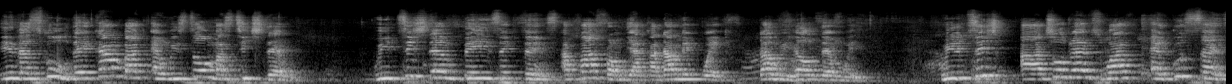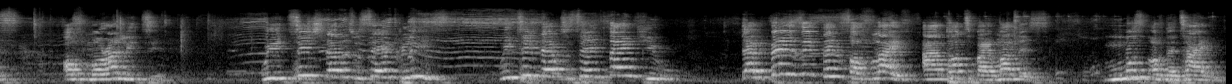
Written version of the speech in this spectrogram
in the school, they come back and we still must teach them. We teach them basic things apart from the academic work that we help them with. We teach our children to have a good sense of morality. We teach them to say please. We teach them to say thank you. The basic things of life are taught by mothers most of the time.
